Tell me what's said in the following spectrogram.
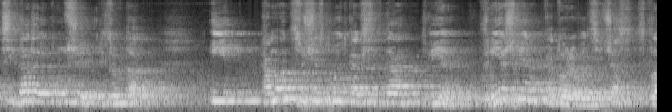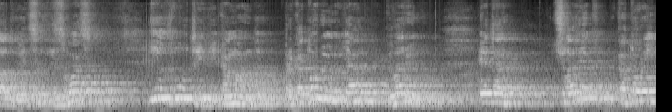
всегда дает лучший результат. И команд существует, как всегда, две. Внешняя, которая вот сейчас складывается из вас, и внутренняя команда, про которую я говорю. Это человек, который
